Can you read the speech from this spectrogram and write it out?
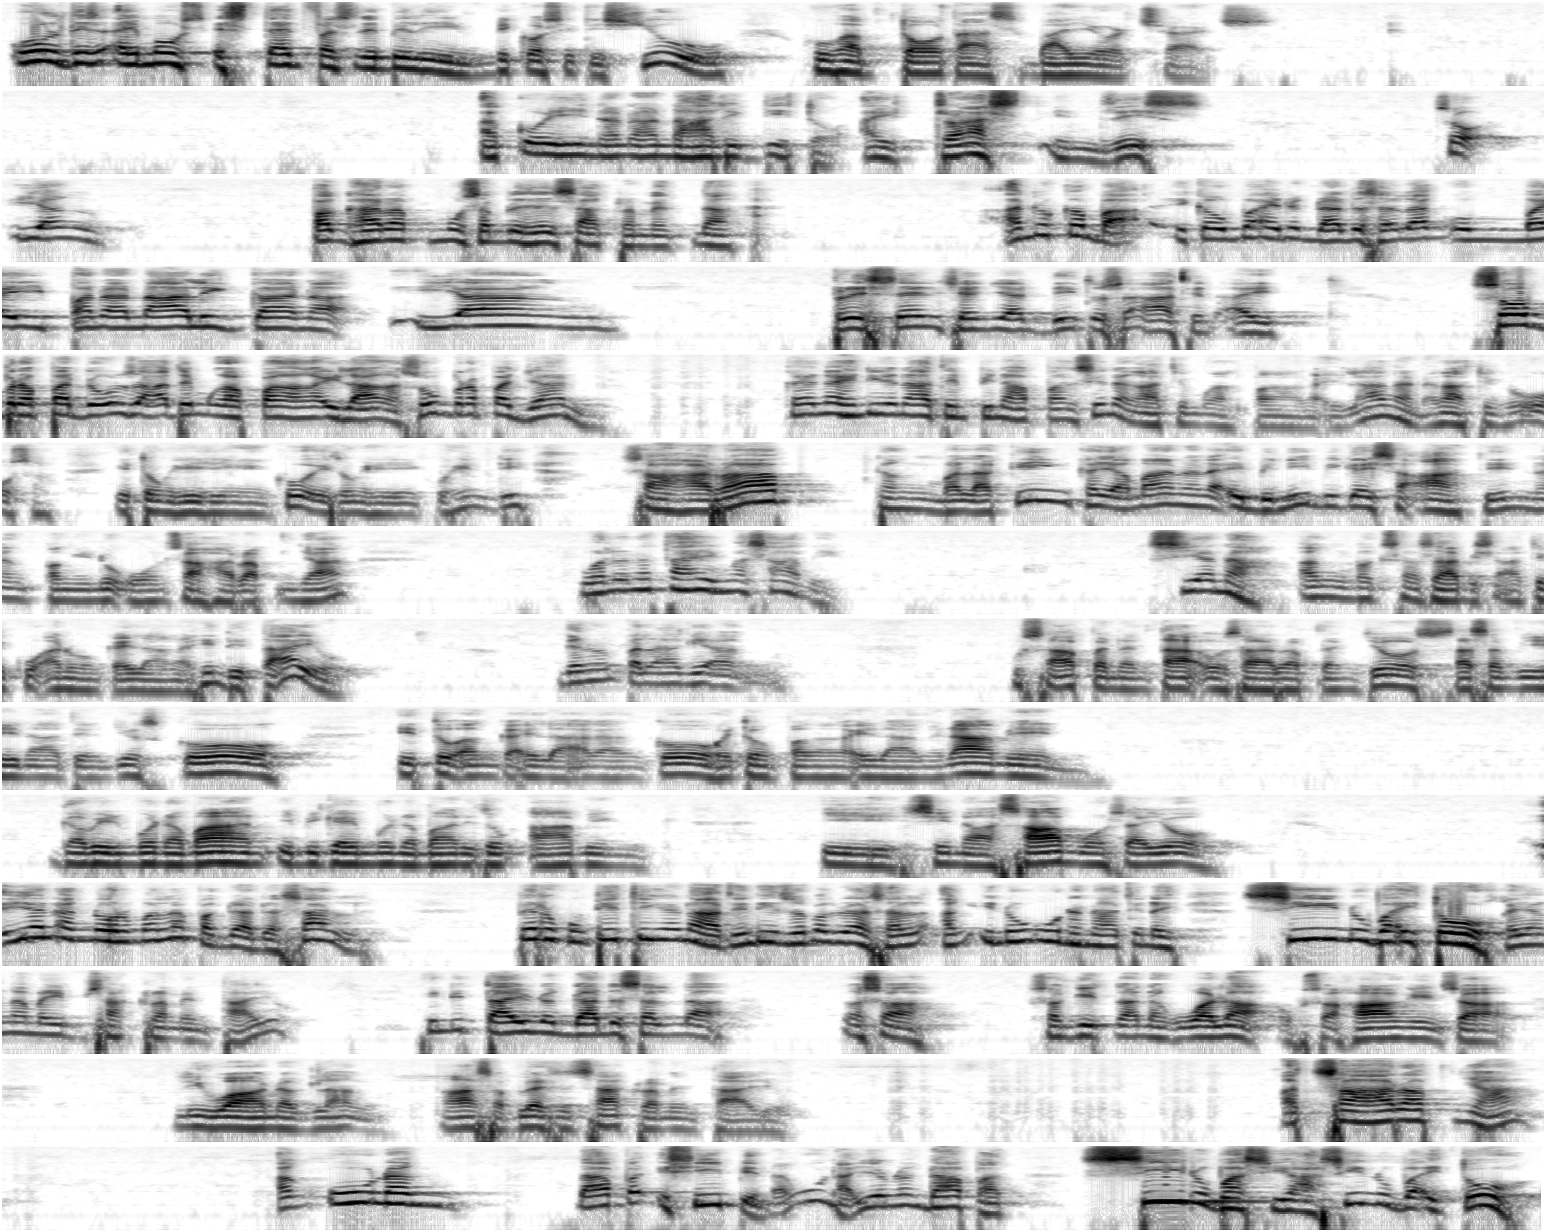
All this I most steadfastly believe because it is you who have taught us by your church. Ako'y nananalig dito. I trust in this. So, yung pagharap mo sa Blessed Sacrament na ano ka ba? Ikaw ba ay nagdadasal lang o may pananalig ka na iyang presensya niya dito sa atin ay sobra pa doon sa ating mga pangangailangan. Sobra pa dyan. Kaya nga hindi na natin pinapansin ang ating mga pangangailangan, ang ating uso. Itong hihingin ko, itong hihingin ko. Hindi. Sa harap ng malaking kayamanan na ibinibigay sa atin ng Panginoon sa harap niya, wala na tayong masabi. Siya na ang magsasabi sa atin kung ano ang kailangan, hindi tayo. Ganon palagi ang usapan ng tao sa harap ng Diyos. Sasabihin natin, Diyos ko, ito ang kailangan ko, ito ang pangangailangan namin. Gawin mo naman, ibigay mo naman itong aming isinasamo sa iyo. Iyan ang normal na pagdadasal. Pero kung titingnan natin dito sa pagdasal, ang inuuna natin ay, sino ba ito? Kaya nga may sacrament tayo. Hindi tayo nagdadasal na nasa sa gitna ng wala o sa hangin, sa liwanag lang. Ah, sa Blessed Sacrament tayo. At sa harap niya, ang unang dapat isipin, ang una, yun ang dapat, sino ba siya? Sino ba ito?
